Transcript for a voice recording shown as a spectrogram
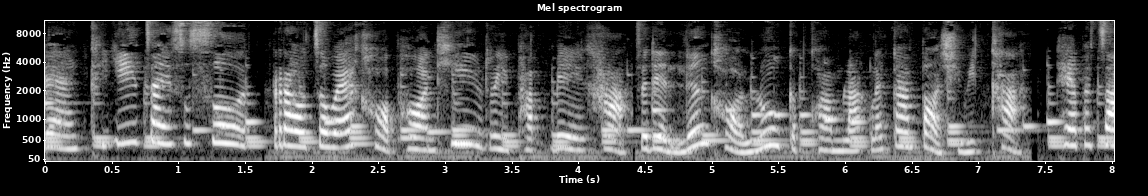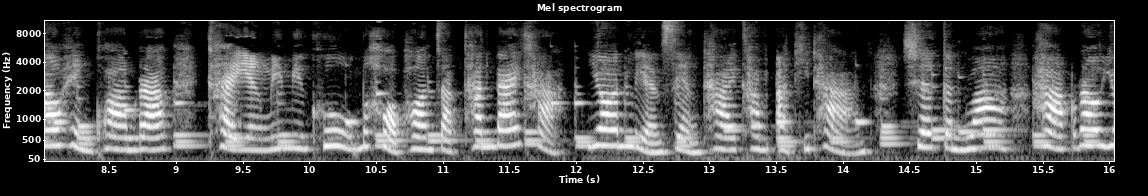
แดงขยี้ใจสุดๆ เราจะแวะขอพรที่รีพับเบย์ค่ะจะเด่นเรื่องขอลูกกับความรักและการต่อชีวิตค่ะ เทพเจ้าแห่งความรัก ใครยังไม่มีคู่มาขอพรจากท่านได้ค่ะโยนเหรียญเสียงทายคำอธิษฐาน เชื่อกันว่าหากเราโย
